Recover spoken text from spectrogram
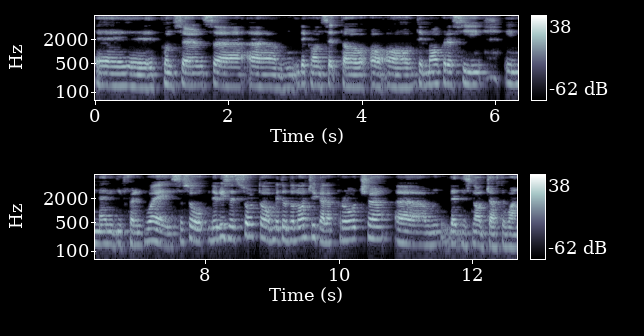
it concerns um, the concept of, of, of, democracy in many different ways. So there is a sort of methodological approach um, that is not just the one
